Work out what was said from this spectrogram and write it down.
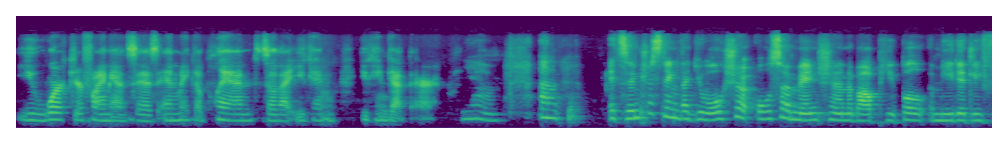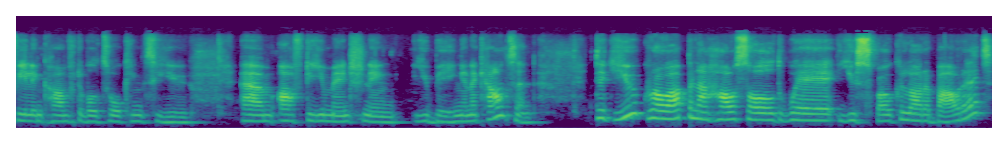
you work your finances and make a plan so that you can you can get there. Yeah. And it's interesting that you also also mention about people immediately feeling comfortable talking to you um, after you mentioning you being an accountant. Did you grow up in a household where you spoke a lot about it?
